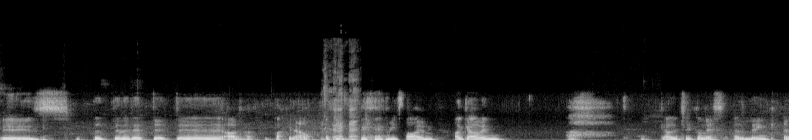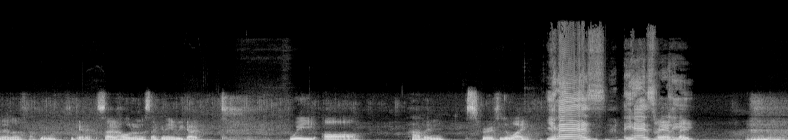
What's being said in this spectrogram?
is the the the the the oh fucking hell! I keep, every time I go and ah, go and click on this as a link, and then I fucking forget it. So hold on a second. Here we go. We are having Spirited Away. Yes, yes, really. babe.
